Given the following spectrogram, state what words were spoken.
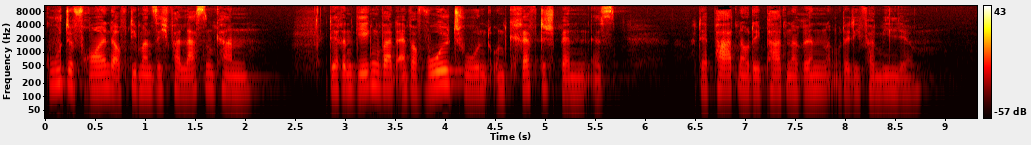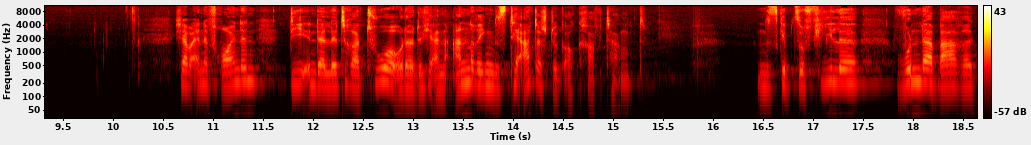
gute Freunde, auf die man sich verlassen kann, deren Gegenwart einfach wohltuend und kräftespendend ist der Partner oder die Partnerin oder die Familie. Ich habe eine Freundin, die in der Literatur oder durch ein anregendes Theaterstück auch Kraft tankt. Und es gibt so viele wunderbare,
